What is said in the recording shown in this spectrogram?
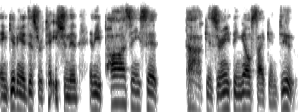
and giving a dissertation. And, and he paused and he said, Doc, is there anything else I can do?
